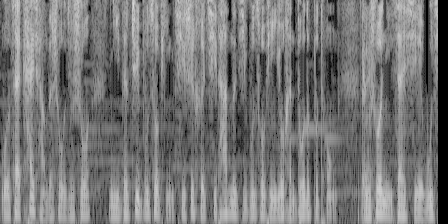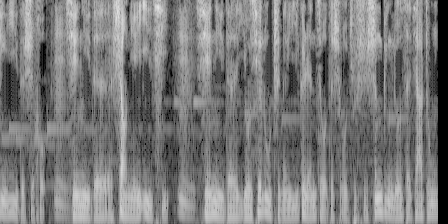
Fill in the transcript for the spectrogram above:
我在开场的时候我就说，你的这部作品其实和其他的几部作品有很多的不同。比如说你在写吴敬义的时候，嗯，写你的少年义气，嗯，写你的有些路只能一个人走的时候，就是生病留在家中，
